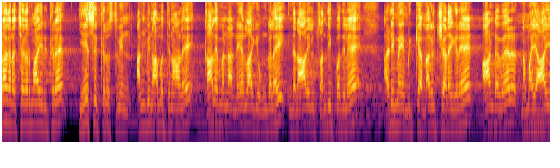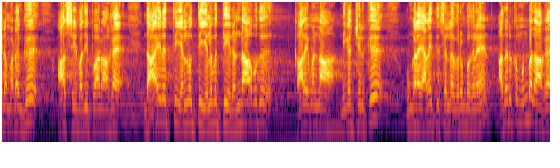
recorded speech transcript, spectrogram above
உலக இரட்சகருமாய் இருக்கிற இயேசு கிறிஸ்துவின் அன்பு நாமத்தினாலே காலை மன்னா நேரலாகி உங்களை இந்த நாளில் சந்திப்பதிலே அடிமை மிக்க மகிழ்ச்சி அடைகிறேன். ஆண்டவர் நம்மை ஆயிரம் மடங்கு ஆசீர்வதிப்பாராக. இந்த ஆயிரத்தி எழுநூற்றி எழுபத்தி ரெண்டாவது காலை மன்னா நிகழ்ச்சிக்கு உங்களை அழைத்து செல்ல விரும்புகிறேன். அதற்கு முன்பதாக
